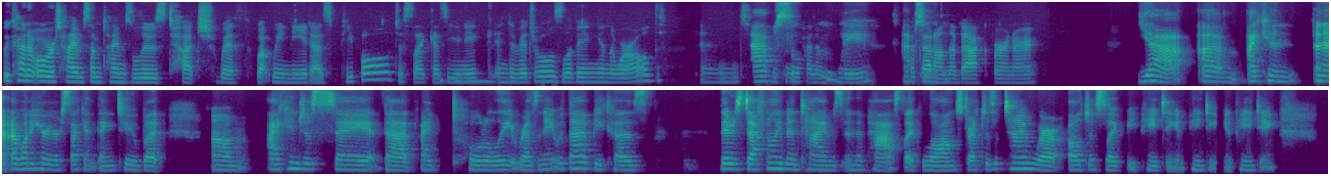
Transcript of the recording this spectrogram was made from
we kind of over time sometimes lose touch with what we need as people just like as unique mm-hmm. individuals living in the world and absolutely kind of put Absolutely. that on the back burner yeah, um, I can, and I, I want to hear your second thing too, but um, I can just say that I totally resonate with that because there's definitely been times in the past, like long stretches of time, where I'll just like be painting and painting and painting,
